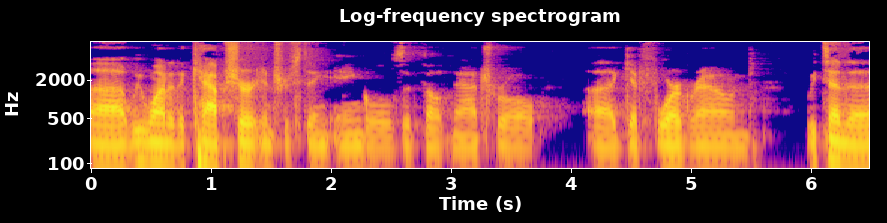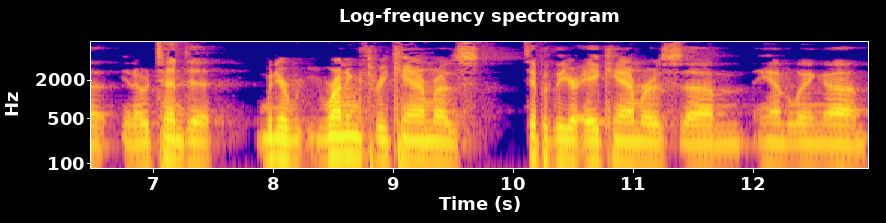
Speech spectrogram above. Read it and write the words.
Uh, we wanted to capture interesting angles that felt natural uh, get foreground. We tend to, you know, tend to when you're running three cameras. Typically, your A cameras um, handling um,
